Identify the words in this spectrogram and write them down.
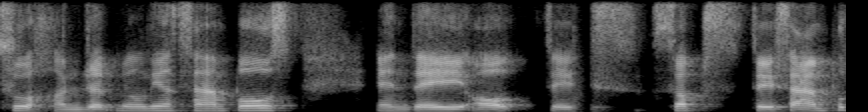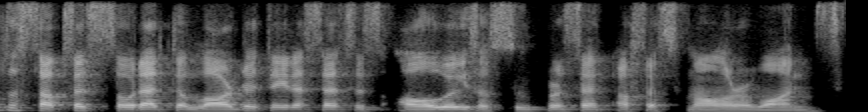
200 million samples and they all they subs they sample the subsets so that the larger data sets is always a superset of the smaller ones.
